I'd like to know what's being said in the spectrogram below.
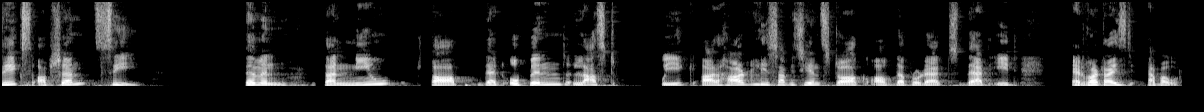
six option C seven the new shop that opened last week are hardly sufficient stock of the products that it advertised about.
